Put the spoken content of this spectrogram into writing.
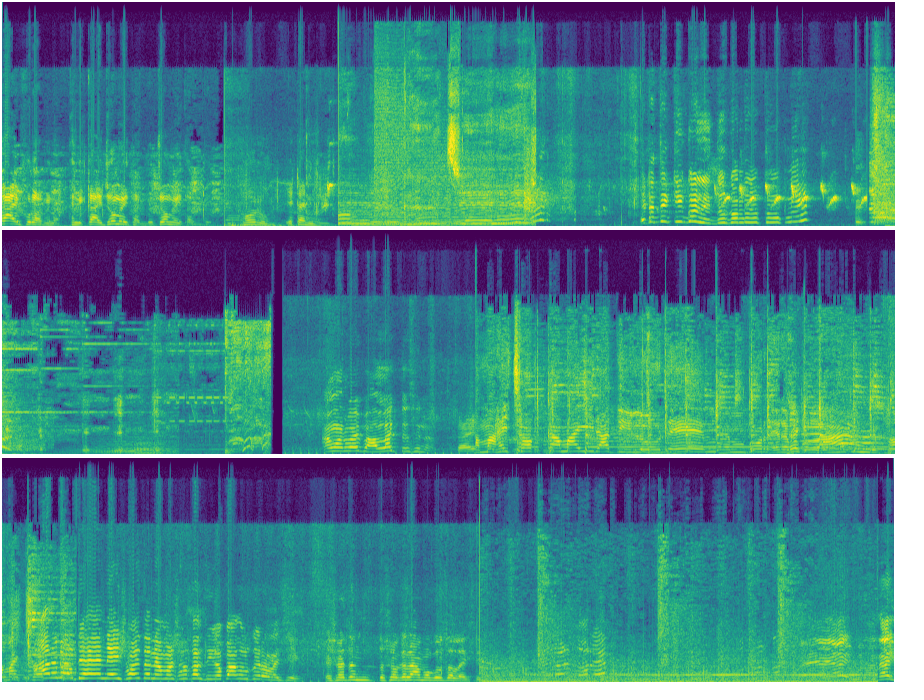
কাই ফুরাবে না খালি কাই জমেই থাকবে জমেই থাকবে। ধরুন এটা নিন। এটা তুই কি করলি? দুর্গন্ধযুক্ত মুখ নিয়ে? আমার ভাই ভালো লাগতেছে না। মাই ছক্কা মাইরা দিল রে মেম্বরের আরে ভাই দেখেন এই শয়তান আমার সকাল থেকে পাগল করে লাইছে। এই শয়তান তো সকালে আমাকে জ্বালাইছে। এই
